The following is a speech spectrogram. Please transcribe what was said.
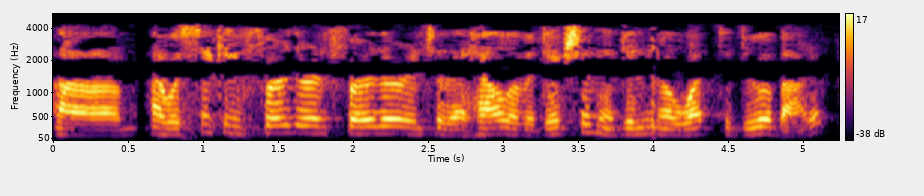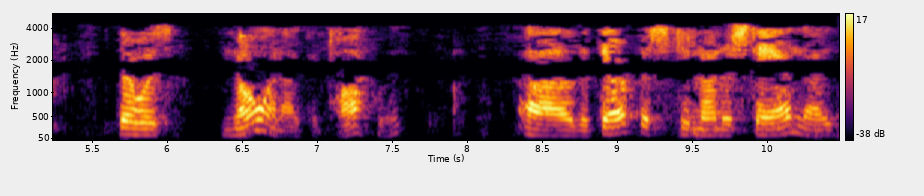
Um, I was sinking further and further into the hell of addiction and didn't know what to do about it. There was no one I could talk with. Uh, the therapist didn't understand. I,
